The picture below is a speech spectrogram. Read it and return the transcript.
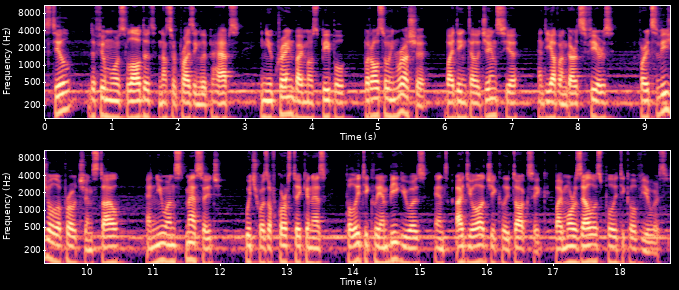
Still, the film was lauded, not surprisingly perhaps, in Ukraine by most people, but also in Russia, by the intelligentsia and the avant-garde spheres, for its visual approach and style, and nuanced message, which was of course taken as politically ambiguous and ideologically toxic by more zealous political viewers.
